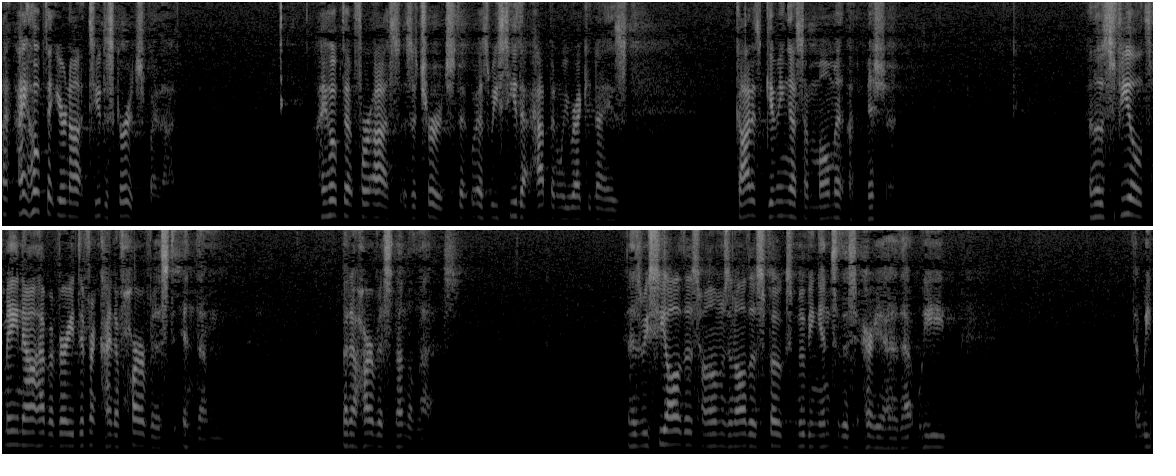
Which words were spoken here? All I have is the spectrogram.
I, I hope that you're not too discouraged by that. I hope that for us as a church, that as we see that happen, we recognize God is giving us a moment of mission. And those fields may now have a very different kind of harvest in them, but a harvest nonetheless. And as we see all those homes and all those folks moving into this area, that we that we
